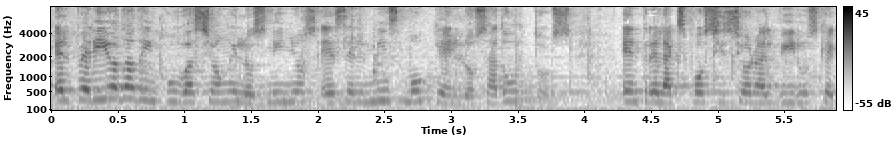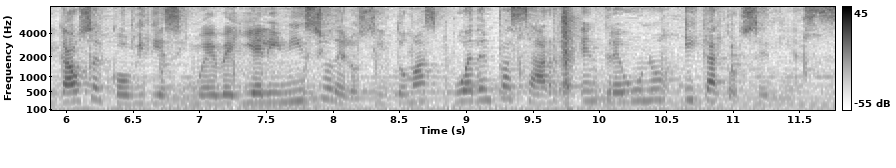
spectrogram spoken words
El periodo de incubación en los niños es el mismo que en los adultos. Entre la exposición al virus que causa el COVID-19 y el inicio de los síntomas pueden pasar entre 1 y 14 días.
